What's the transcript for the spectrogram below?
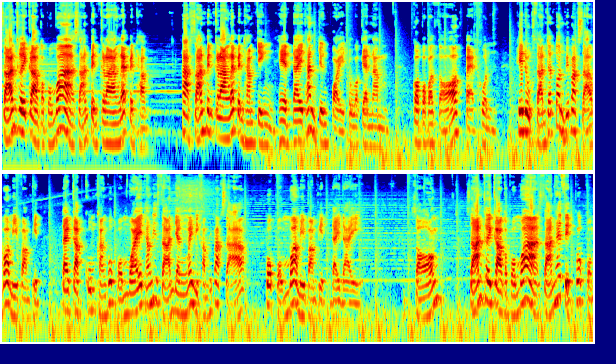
ศาลเคยกล่าวกับผมว่าศาลเป็นกลางและเป็นธรรม หากศาลเป็นกลางและเป็นธรรมจริง เหตุใดท่านจึงปล่อยตัวแกนนำกปปส 8 คน ที่ถูกศาลชั้นต้นพิพากษาว่ามีความผิด แต่กลับคุมขังพวกผมไว้ทั้งที่ศาลยังไม่มีคำพิพากษา พวกผมว่ามีความผิดใด ๆ 2. ศาลเคยกล่าวกับผมว่าศาลให้สิทธิ์พวกผม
